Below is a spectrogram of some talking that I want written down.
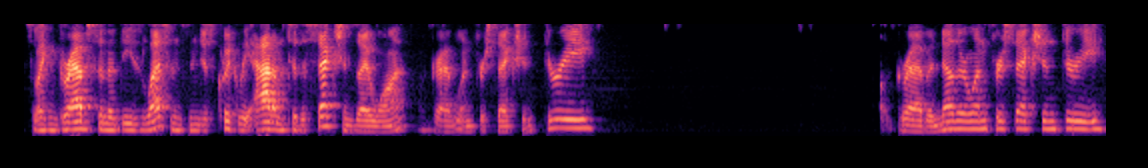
So I can grab some of these lessons and just quickly add them to the sections I want. I'll grab one for section 3. I'll grab another one for section 3.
